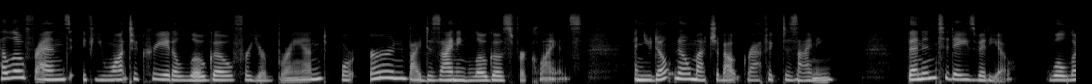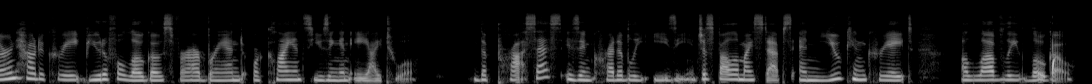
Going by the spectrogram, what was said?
Hello, friends. If you want to create a logo for your brand or earn by designing logos for clients, and you don't know much about graphic designing, then in today's video, we'll learn how to create beautiful logos for our brand or clients using an AI tool. The process is incredibly easy. Just follow my steps and you can create a lovely logo.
